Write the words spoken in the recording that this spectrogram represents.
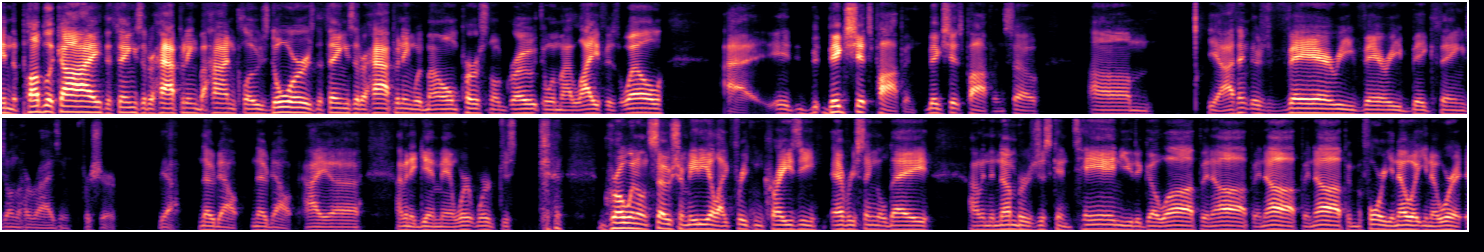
in the public eye, the things that are happening behind closed doors, the things that are happening with my own personal growth and with my life as well. I, it, big shit's popping. Big shit's popping. So, um, yeah, I think there's very, very big things on the horizon for sure. Yeah, no doubt, no doubt. I, uh, I mean, again, man, we're we're just growing on social media like freaking crazy every single day. I mean, the numbers just continue to go up and up and up and up. And before you know it, you know, we're at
